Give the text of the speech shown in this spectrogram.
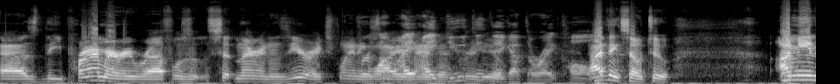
as the primary ref was sitting there in his ear explaining First why I, I do think they got the right call. I think so too. I mean,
